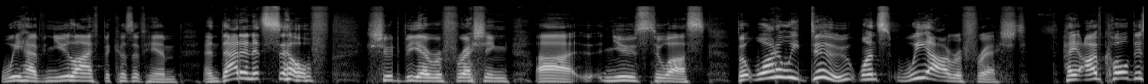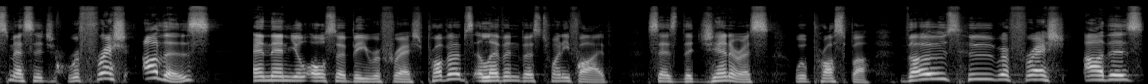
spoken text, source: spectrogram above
We have new life because of Him. And that in itself should be a refreshing uh, news to us. But what do we do once we are refreshed? Hey, I've called this message Refresh Others, and then you'll also be refreshed. Proverbs 11, verse 25 says, The generous will prosper. Those who refresh others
